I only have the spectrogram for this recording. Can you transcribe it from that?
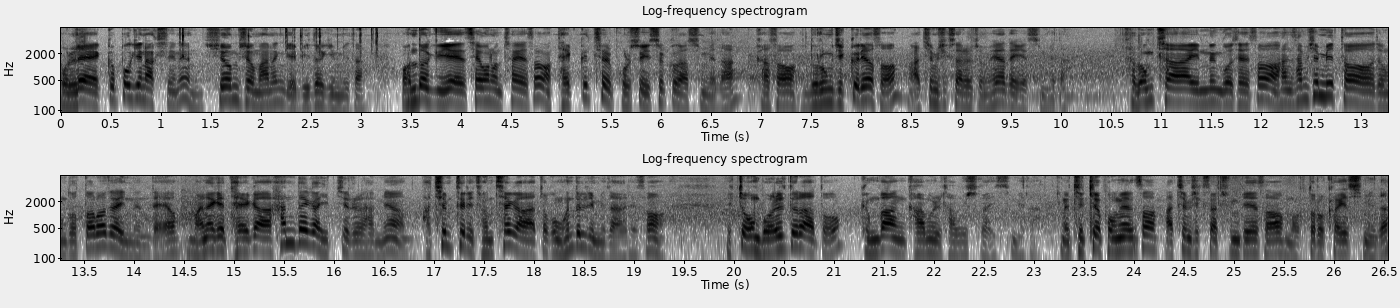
원래 끝보기 낚시는 쉬엄쉬엄 하는 게 미덕입니다. 언덕 위에 세워놓은 차에서 대 끝을 볼 수 있을 것 같습니다. 가서 누룽지 끓여서 아침 식사를 좀 해야 되겠습니다. 자동차 있는 곳에서 한 30m 정도 떨어져 있는데요. 만약에 대가 한 대가 입질을 하면 받침틀이 전체가 조금 흔들립니다. 그래서 조금 멀더라도 금방 감을 잡을 수가 있습니다. 지켜보면서 아침 식사 준비해서 먹도록 하겠습니다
